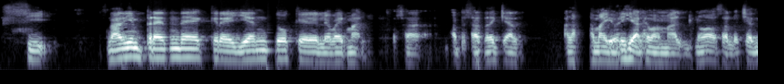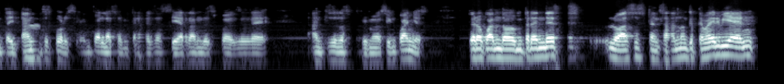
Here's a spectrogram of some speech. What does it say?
si nadie emprende creyendo que le va a ir mal, o sea, a pesar de que a la mayoría le va mal, ¿no? O sea, el ochenta y tantos por ciento de las empresas cierran después de, antes de los primeros cinco años. Pero cuando emprendes, lo haces pensando que te va a ir bien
